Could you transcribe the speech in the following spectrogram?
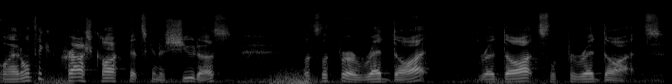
Well, I don't think a crash cockpit's going to shoot us. Let's look for a red dot. Red dots, look for red dots.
